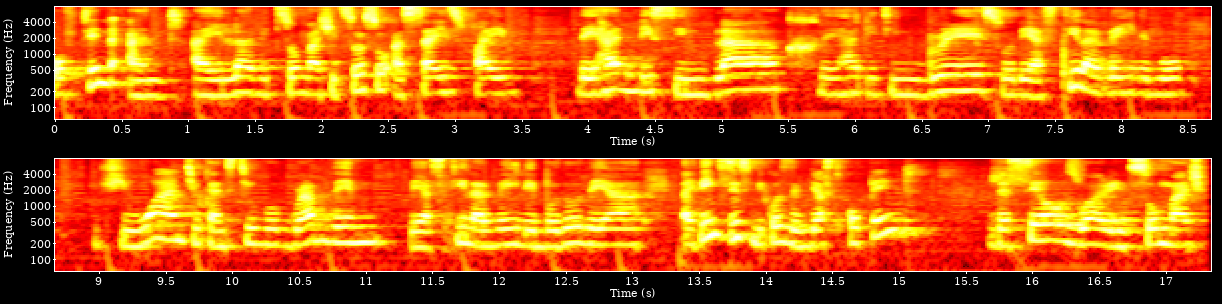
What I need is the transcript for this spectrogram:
often and I love it so much. It's also a size 5. They had this in black, they had it in gray, so they are still available. If you want, you can still go grab them. They are still available, though they are, I think since because they've just opened, the sales weren't so much.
